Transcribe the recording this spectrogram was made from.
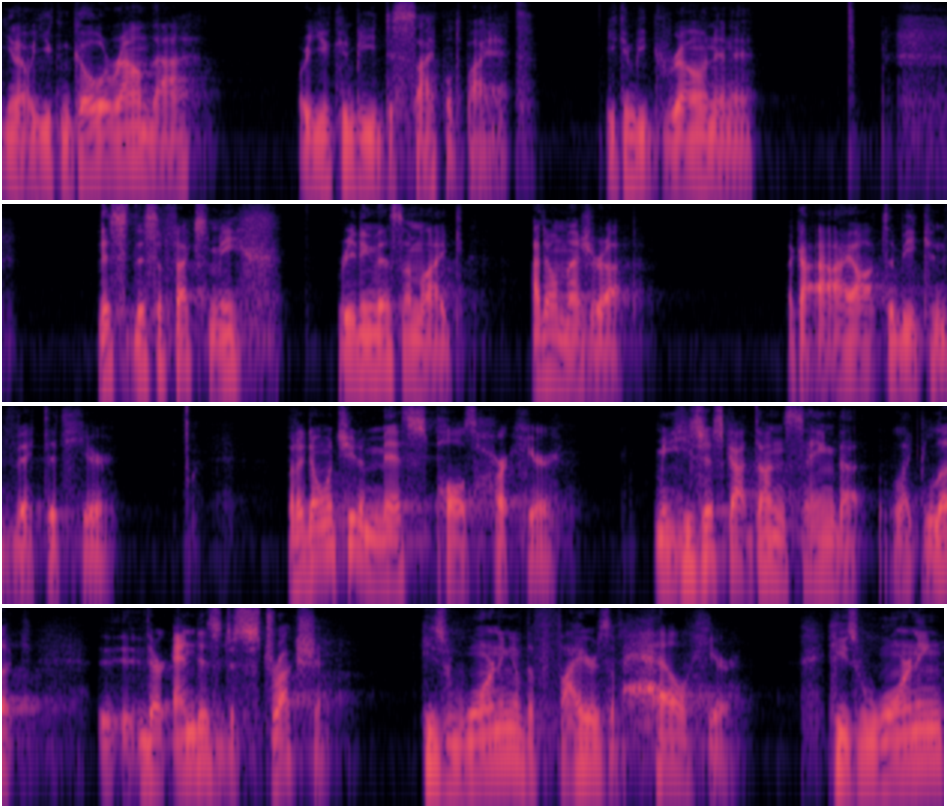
you know, you can go around that, or you can be discipled by it. You can be grown in it. This, this affects me. Reading this, I'm like, I don't measure up. Like, I, I ought to be convicted here. But I don't want you to miss Paul's heart here. I mean, he's just got done saying that, like, look, their end is destruction. He's warning of the fires of hell here. He's warning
